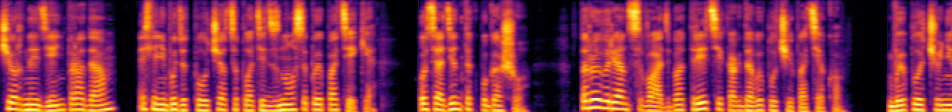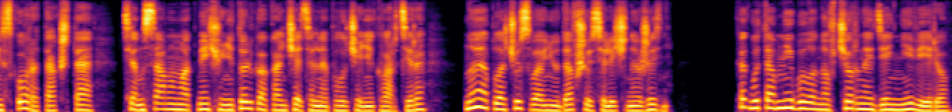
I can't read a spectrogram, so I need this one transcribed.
Черный день продам, если не будет получаться платить взносы по ипотеке. Хоть один так погашу. Второй вариант — свадьба, третий — когда выплачу ипотеку. Выплачу не скоро, так что тем самым отмечу не только окончательное получение квартиры, но и оплачу свою неудавшуюся личную жизнь. Как бы там ни было, но в черный день не верю.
